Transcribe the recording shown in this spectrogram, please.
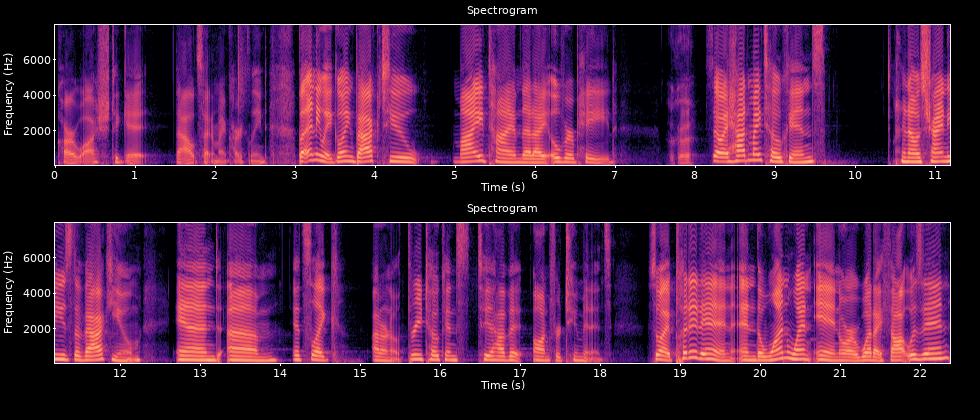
car wash to get the outside of my car cleaned. But anyway, going back to my time that I overpaid. Okay. So I had my tokens and I was trying to use the vacuum and um it's like I don't know, 3 tokens to have it on for 2 minutes. So I put it in and the one went in or what I thought was in.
